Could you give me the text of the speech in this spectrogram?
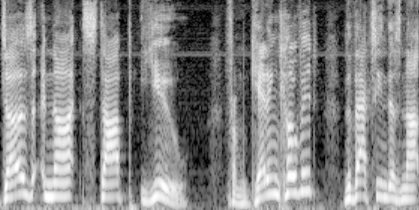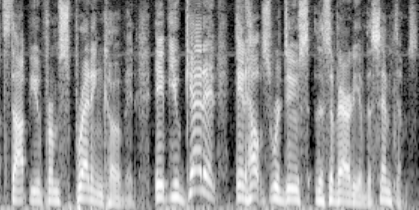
does not stop you from getting COVID. The vaccine does not stop you from spreading COVID. If you get it, it helps reduce the severity of the symptoms.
